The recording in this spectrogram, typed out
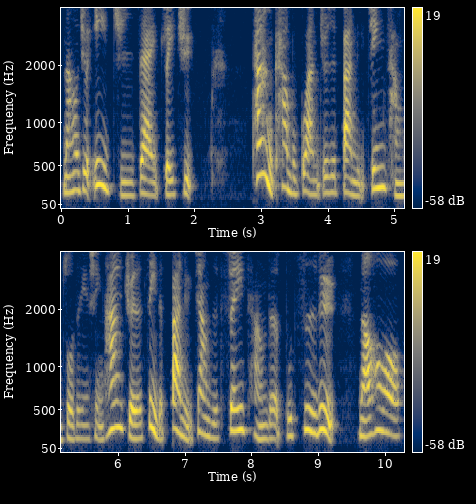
然后就一直在追剧。他很看不惯，就是伴侣经常做这件事情。他觉得自己的伴侣这样子非常的不自律，然后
